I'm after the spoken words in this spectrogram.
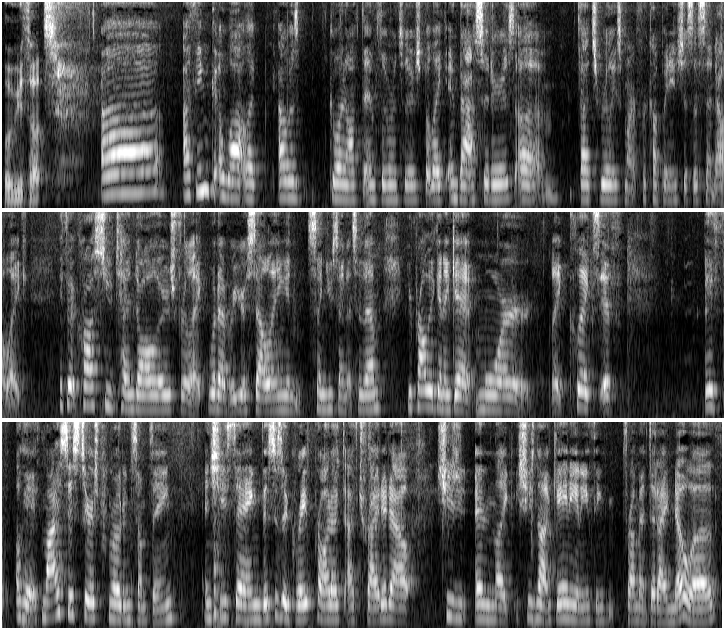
what were your thoughts? Uh, I think a lot like I was going off the influencers, but like ambassadors, um, that's really smart for companies just to send out like if it costs you ten dollars for like whatever you're selling and send you send it to them, you're probably gonna get more like clicks if if okay if my sister is promoting something and she's saying this is a great product i've tried it out she and like she's not gaining anything from it that i know of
